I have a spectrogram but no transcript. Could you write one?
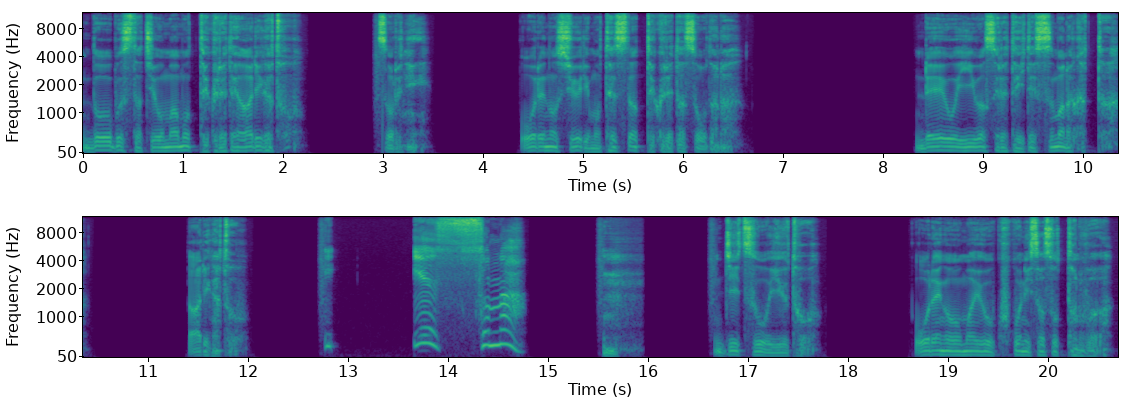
動物たちを守ってくれてありがとう。それに、俺の修理も手伝ってくれたそうだな。礼を言い忘れていてすまなかった。ありがとう。いえ、そんな。実を言うと、俺がお前をここに誘ったのは、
